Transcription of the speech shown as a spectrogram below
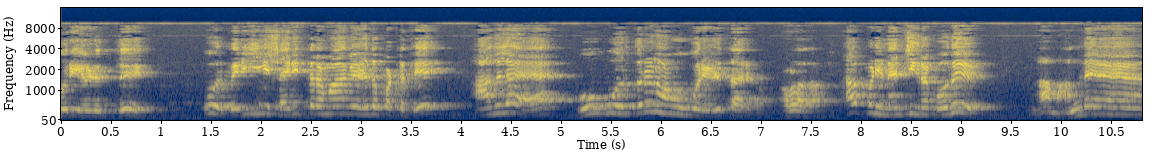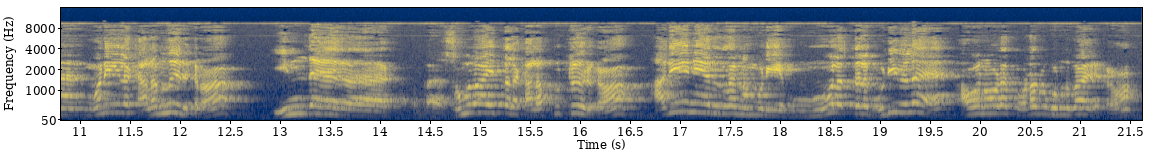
ஒரு எழுத்து. ஒரு பெரிய சரித்திரமாக எழுதப்பட்டது. அதுல ஒவ்வொருத்தரும் நாம் ஒவ்வொரு எழுத்தா இருக்கோம் அவ்வளவுதான். அப்படி நினைச்சுக்கிற போது நாம் அந்த முனையில கலந்து இருக்கிறோம். இந்த சமுதாயத்துல கலப்புட்டு இருக்கிறோம். அதே நேரத்துல நம்முடைய மூலத்துல முடிவுல அவனோட தொடர்பு கொண்டுதான் இருக்கிறோம்.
